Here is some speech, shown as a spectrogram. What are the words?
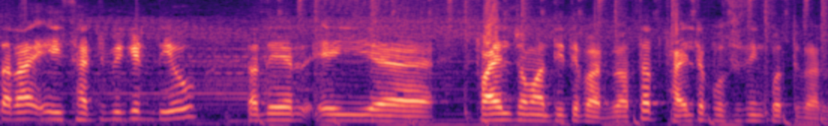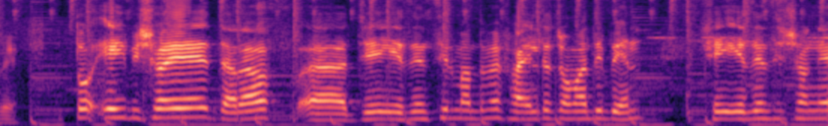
তারা এই সার্টিফিকেট দিয়েও তাদের এই ফাইল জমা দিতে পারবে, অর্থাৎ ফাইলটা প্রসেসিং করতে পারবে। তো এই বিষয়ে যারা যে এজেন্সির মাধ্যমে ফাইলটা জমা দিবেন, সেই এজেন্সির সঙ্গে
